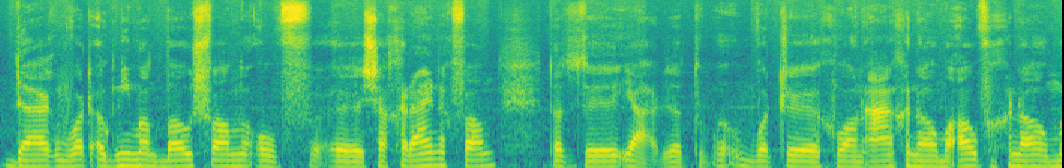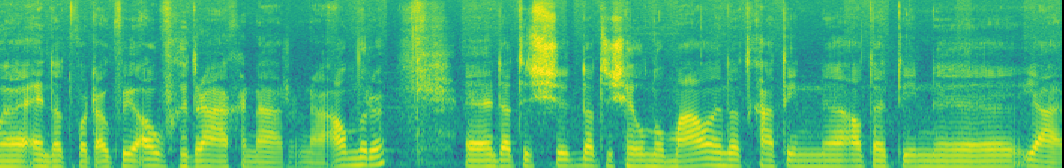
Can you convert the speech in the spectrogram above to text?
daar wordt ook niemand boos van of zagrijnig van. Dat, ja, dat wordt gewoon aangenomen, overgenomen en dat wordt ook weer overgedragen naar, naar anderen. dat, is, dat is heel normaal en dat gaat in, uh, altijd in, uh, ja,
